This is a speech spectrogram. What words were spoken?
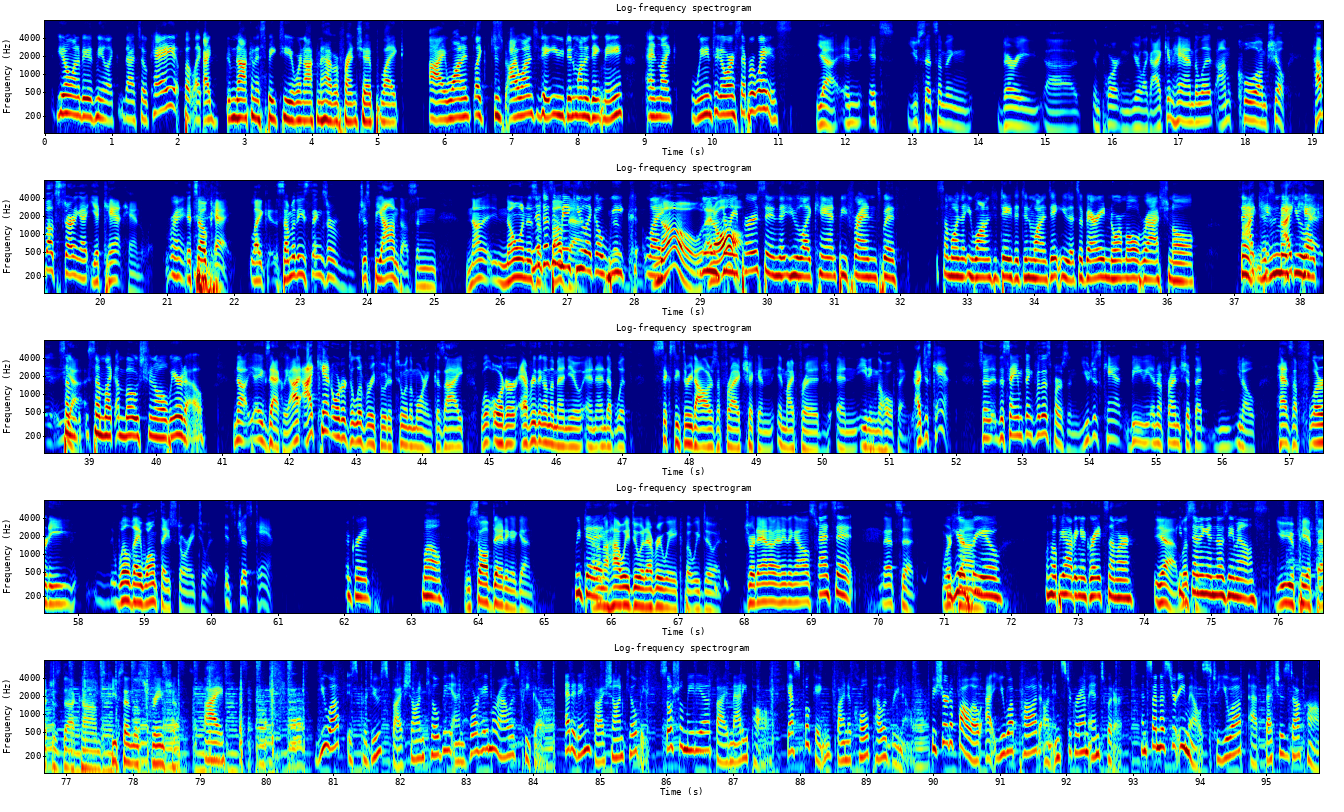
if you don't want to be with me, like that's okay. But like I am not going to speak to you. We're not going to have a friendship. Like I wanted, like just I wanted to date you. You didn't want to date me, and like we need to go our separate ways. Yeah, and it's you said something very uh, important. You're like, I can handle it. I'm cool. I'm chill. How about starting at you can't handle it? Right. It's okay. like some of these things are just beyond us, and none, no one is. And it doesn't make that. you like a weak, like no at all. person that you like can't be friends with someone that you wanted to date that didn't want to date you. That's a very normal, rational thing. I It can't- doesn't make I you like some yeah. some like emotional weirdo. No, exactly. I, I can't order delivery food at two in the morning because I will order everything on the menu and end up with sixty three dollars of fried chicken in my fridge and eating the whole thing. I just can't. So the same thing for this person. You just can't be in a friendship that mm, you know has a flirty will they won't they story to it. It just can't. Agreed. Well, We solved dating again. we did I don't it. know how we do it every week, but we do it. Jordana, anything else? That's it. That's it. We're, We're, here done. for you. We hope you're having a great summer. Yeah, Keep listen. sending in those emails. UUP at Betches.com. Keep sending those screenshots. Bye. You Up is produced by Sean Kilby and Jorge Morales Pico. Editing by Sean Kilby. Social media by Maddie Paul. Guest booking by Nicole Pellegrino. Be sure to follow at UUpPod on Instagram and Twitter. And send us your emails to youup at betches.com.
